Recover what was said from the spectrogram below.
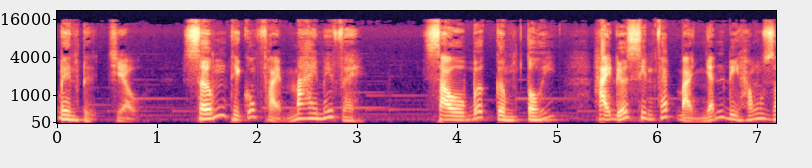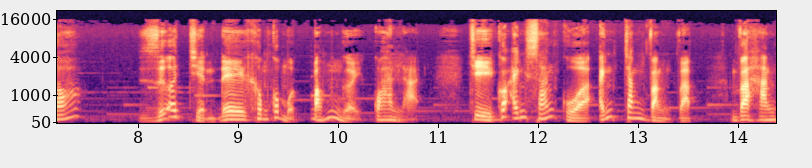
bên từ chiều, sớm thì cũng phải mai mới về. Sau bữa cơm tối, hai đứa xin phép bà Nhẫn đi hóng gió. Giữa triển đê không có một bóng người qua lại, chỉ có ánh sáng của ánh trăng vàng vặc và hàng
